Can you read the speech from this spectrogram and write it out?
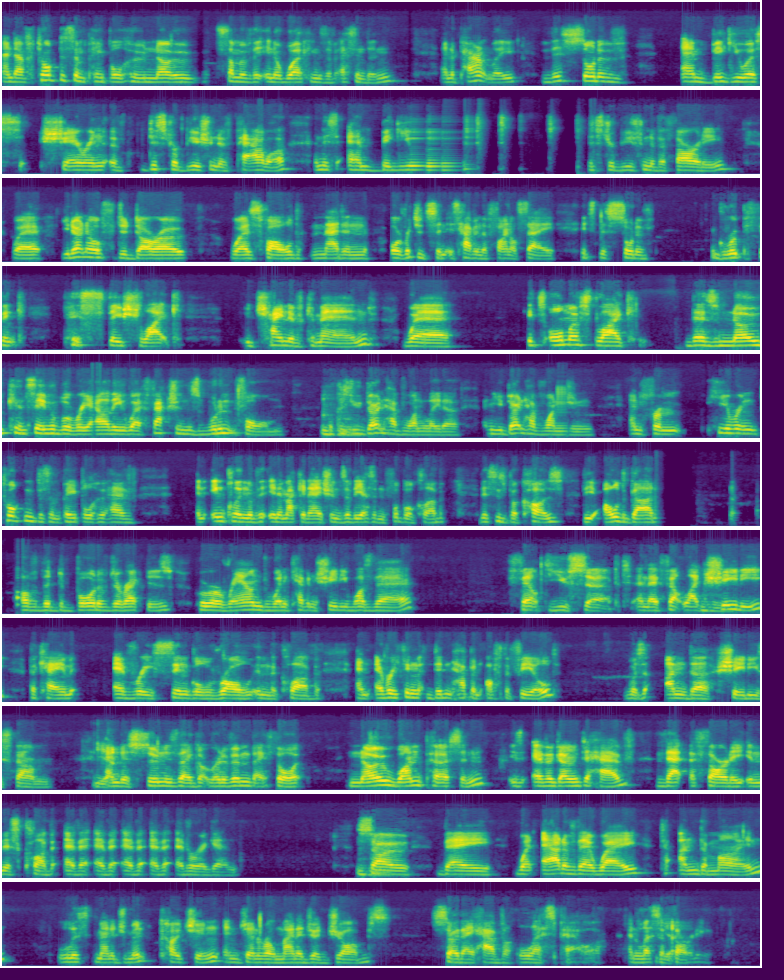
And I've talked to some people who know some of the inner workings of Essendon. And apparently, this sort of ambiguous sharing of distribution of power and this ambiguous distribution of authority, where you don't know if Dodoro, Worsfold, Madden, or Richardson is having the final say. It's this sort of groupthink, pastiche like chain of command where it's almost like there's no conceivable reality where factions wouldn't form because Mhm. you don't have one leader and you don't have one vision. And from hearing, talking to some people who have an inkling of the inner machinations of the Essendon Football Club, this is because the old guard of the board of directors who were around when Kevin Sheedy was there felt usurped and they felt like Mhm. Sheedy became every single role in the club and everything that didn't happen off the field was under Sheedy's thumb. yeah. And as soon as they got rid of him, they thought no one person is ever going to have that authority in this club ever, ever, ever, ever, ever again. Mhm. So they went out of their way to undermine list management, coaching, and general manager jobs so they have less power and less Yeah. authority.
